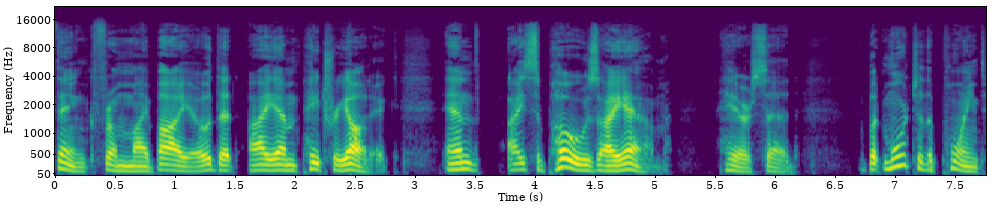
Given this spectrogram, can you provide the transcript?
think from my bio that I am patriotic, and I suppose I am, Hare said. But more to the point,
